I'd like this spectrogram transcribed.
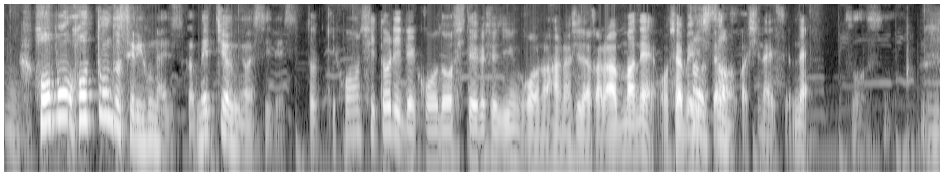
うんほぼ、ほとんどセリフないですか？めっちゃ読みやすいです。基本一人で行動している主人公の話だから、あんまね、おしゃべりしたりとかしないですよね。そうそう。うん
